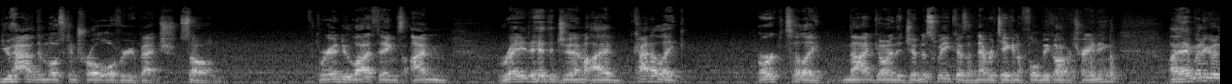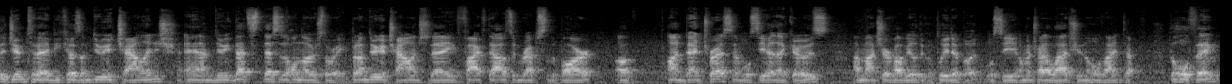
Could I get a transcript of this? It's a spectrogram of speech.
you have the most control over your bench. So we're gonna do a lot of things. I'm ready to hit the gym. I'm kind of like irked to like not going to the gym this week because I've never taken a full week off of training. I am to go to the gym today because I'm doing a challenge, and I'm doing that's this is a whole nother story. But I'm doing a challenge today, 5,000 reps to the bar on bench press, and we'll see how that goes. I'm not sure if I'll be able to complete it, but we'll see. I'm to try to live stream the whole time, the whole thing.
